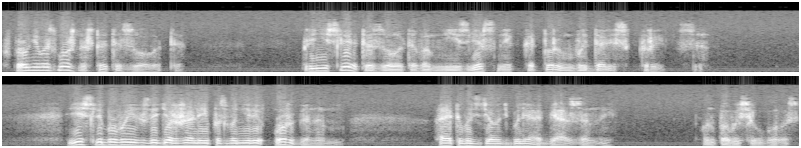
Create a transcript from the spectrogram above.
Вполне возможно, что это золото. Принесли это золото вам неизвестные, которым вы дали скрыться. Если бы вы их задержали и позвонили органам, а это вы сделать были обязаны, он повысил голос,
